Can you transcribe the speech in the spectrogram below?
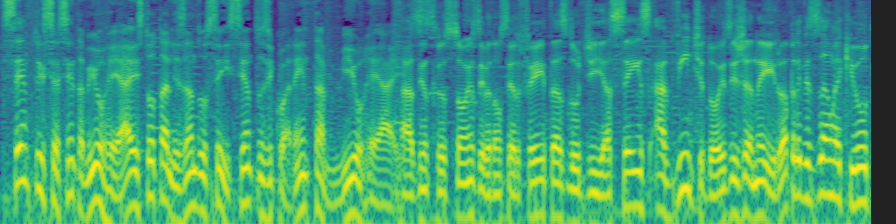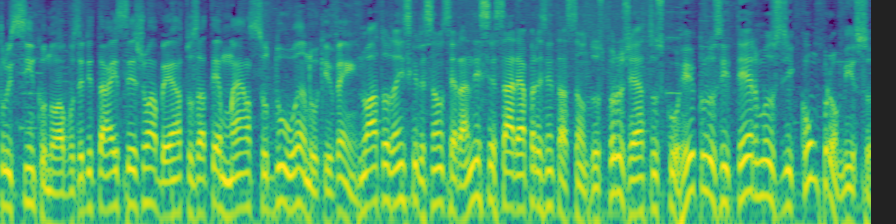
160 mil reais, totalizando 640 mil reais. As inscrições deverão ser feitas do dia 6 a 22 de janeiro. A previsão é que outros cinco novos editais sejam abertos até março do ano que vem. No ato da inscrição será necessária a apresentação dos projetos, currículos e termos de compromisso.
